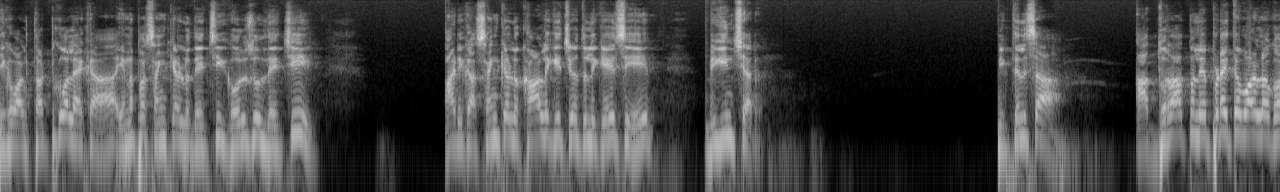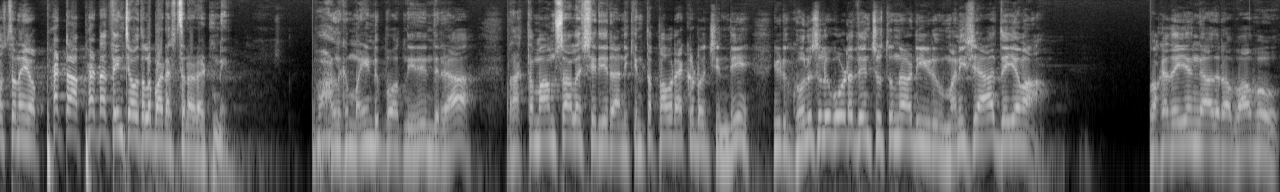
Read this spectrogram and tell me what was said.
ఇక వాళ్ళు తట్టుకోలేక ఇనప సంఖ్యలు తెచ్చి గొలుసులు తెచ్చి ఆడికి ఆ సంఖ్యలు కాళ్ళకి చేతులకి వేసి బిగించారు. మీకు తెలుసా? ఆ దురాత్మలు ఎప్పుడైతే వాళ్ళలోకి వస్తున్నాయో పెట పెట తెంచి అవతల పడేస్తున్నాడు అట్ని. వాళ్ళకి మైండ్ పోతుంది. ఇదేందిరా? రక్తమాంసాల శరీరానికి ఇంత పవర్ ఎక్కడొచ్చింది? వీడు గొలుసులు కూడా దించుతున్నాడు వీడు మనిషా దెయ్యమా? ఒక దెయ్యం కాదురా బాబు.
